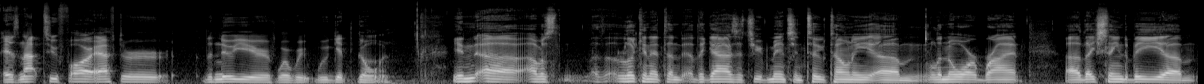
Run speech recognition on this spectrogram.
it's not too far after the new year where we, we get going. In, uh, I was looking at the, the, guys that you've mentioned too, Tony, um, Lenore, Bryant uh, they seem to be um,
